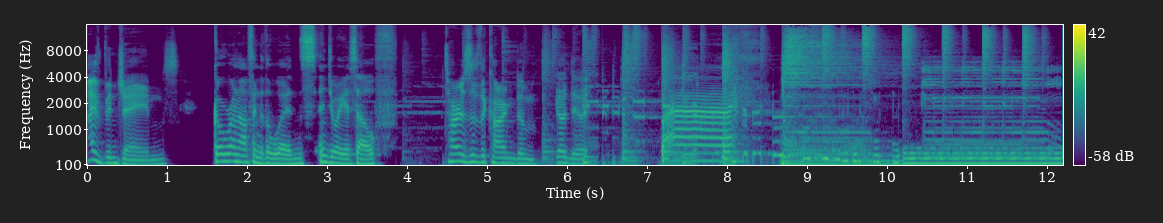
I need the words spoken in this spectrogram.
I've been James. Go run off into the woods. Enjoy yourself. Tears of the Kingdom. Go do it. Bye.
